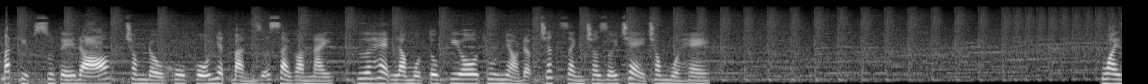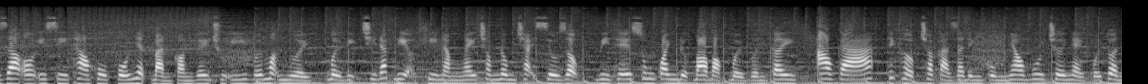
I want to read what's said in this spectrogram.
Bắt kịp xu thế đó, trong đầu khu phố Nhật Bản giữa Sài Gòn này, hứa hẹn là một Tokyo thu nhỏ đậm chất dành cho giới trẻ trong mùa hè. Ngoài ra Oishi Thao khu phố Nhật Bản còn gây chú ý với mọi người, bởi vị trí đắc địa khi nằm ngay trong nông trại siêu rộng, vì thế xung quanh được bao bọc bởi vườn cây, ao cá, thích hợp cho cả gia đình cùng nhau vui chơi ngày cuối tuần,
